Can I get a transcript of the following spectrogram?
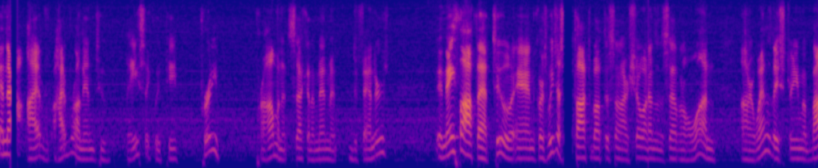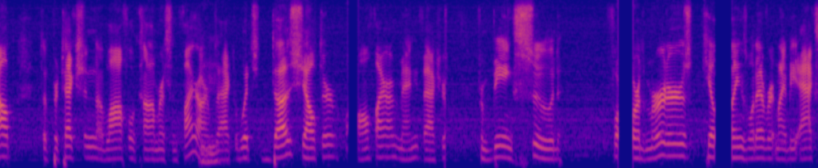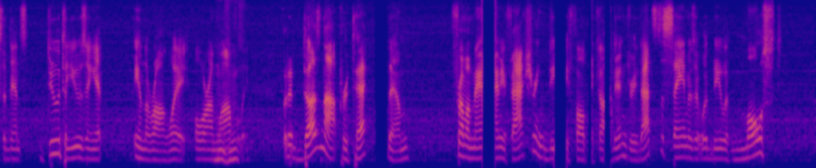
And now I've I've run into basically people, pretty prominent Second Amendment defenders, and they thought that too. And of course, we just talked about this on our show on the 701 on our Wednesday stream about the Protection of Lawful Commerce and Firearms Mhm. Act, which does shelter all firearm manufacturers from being sued for, for the murders, killings, whatever it might be, accidents due to using it in the wrong way or unlawfully. But it does not protect them from a manufacturing default that caused injury. That's the same as it would be with most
